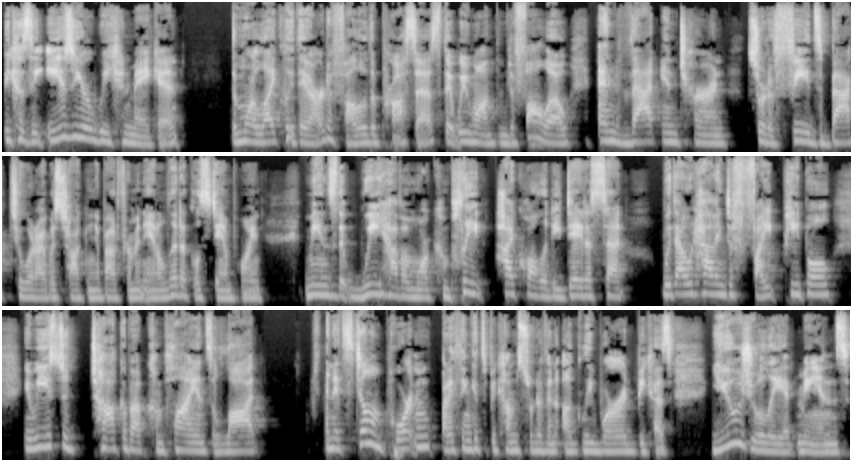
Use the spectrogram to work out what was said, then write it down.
Because the easier we can make it, the more likely they are to follow the process that we want them to follow. And that in turn sort of feeds back to what I was talking about from an analytical standpoint means that we have a more complete, high quality data set without having to fight people. You know, we used to talk about compliance a lot and it's still important, but I think it's become sort of an ugly word because usually it means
